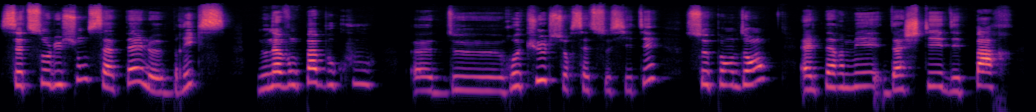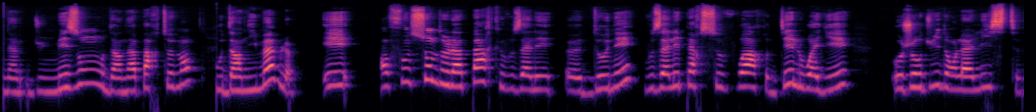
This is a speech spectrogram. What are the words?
Cette solution s'appelle BRICS nous n'avons pas beaucoup euh, de recul sur cette société. Cependant, elle permet d'acheter des parts d'une maison, d'un appartement ou d'un immeuble et en fonction de la part que vous allez euh, donner, vous allez percevoir des loyers. Aujourd'hui, dans la liste,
